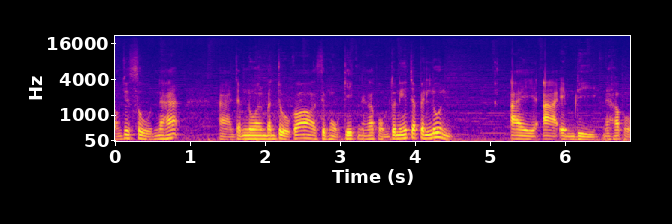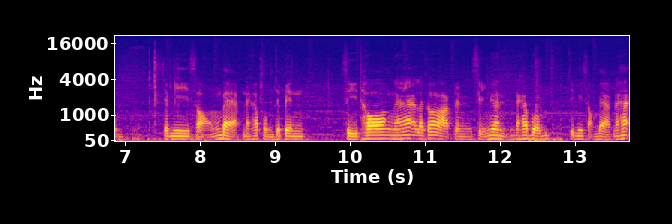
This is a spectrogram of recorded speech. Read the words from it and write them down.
2.0 นะฮะอ่าจำนวนบรรจุก็ 16กิกนะครับผมตัวนี้จะเป็นรุ่น IRMD นะครับผมจะมี 2 แบบนะครับผมจะเป็นสีทองนะฮะแล้วก็เป็นสีเงินนะครับผมจะมี 2 แบบนะฮะ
